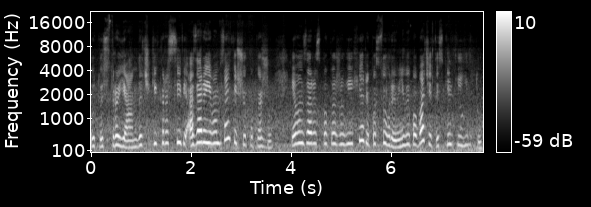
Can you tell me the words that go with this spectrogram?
Тут ось трояндочки красиві. А зараз я вам знаєте, що покажу? Я вам зараз покажу гейхери по 100 гривень. Ви побачите, скільки їх тут.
